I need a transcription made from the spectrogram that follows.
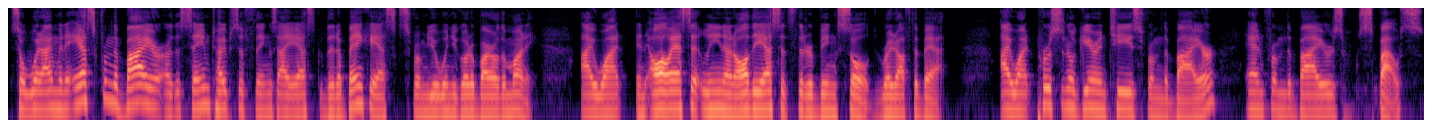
So what I'm going to ask from the buyer are the same types of things I ask that a bank asks from you when you go to borrow the money. I want an all asset lien on all the assets that are being sold right off the bat. I want personal guarantees from the buyer and from the buyer's spouse.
